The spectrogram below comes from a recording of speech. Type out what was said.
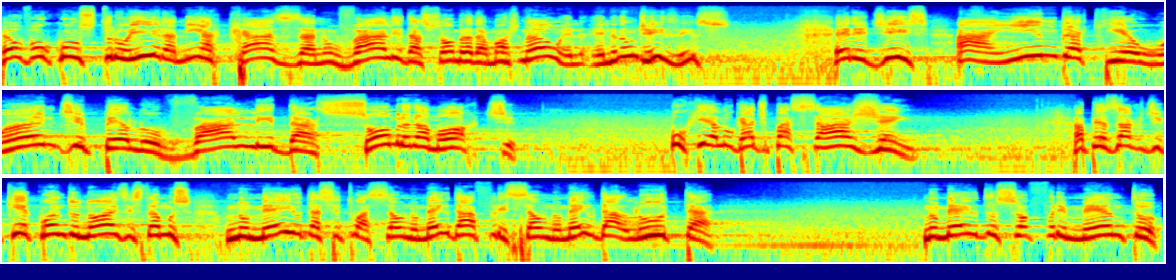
Eu vou construir a minha casa no vale da sombra da morte. Não, ele, ele não diz isso. Ele diz: ainda que eu ande pelo vale da sombra da morte, porque é lugar de passagem. Apesar de que, quando nós estamos no meio da situação, no meio da aflição, no meio da luta, no meio do sofrimento,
